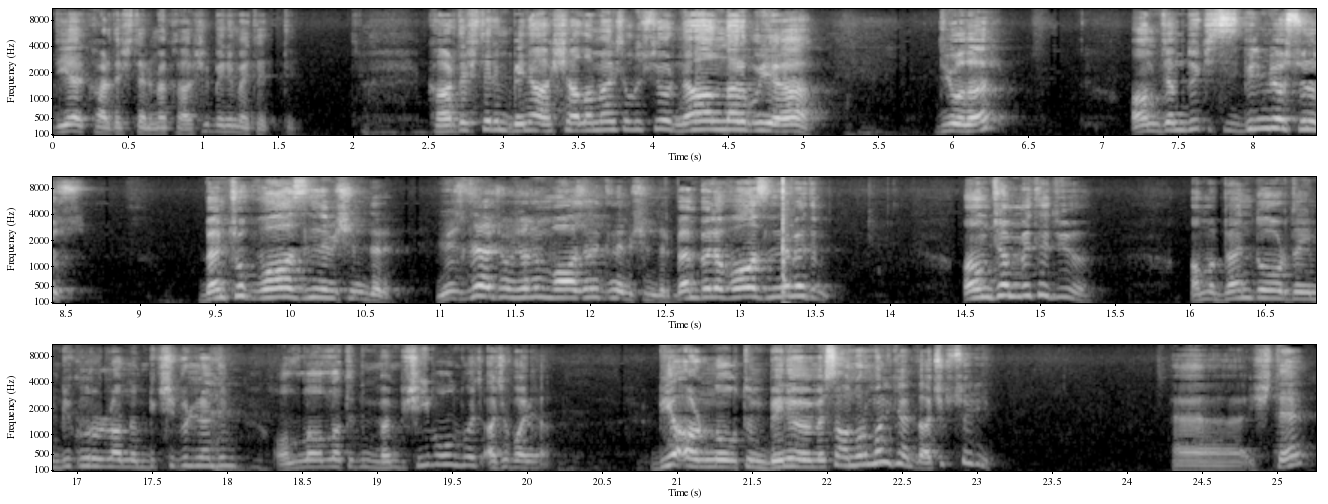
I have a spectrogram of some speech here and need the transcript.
diğer kardeşlerime karşı beni met etti. Kardeşlerim beni aşağılamaya çalışıyor. Ne anlar bu ya? Diyorlar. Amcam diyor ki siz bilmiyorsunuz. Ben çok vaaz dinlemişimdir. Yüzlerce hocanın vaazını dinlemişimdir. Ben böyle vaaz dinlemedim. Amcam met ediyor. Ama ben de oradayım. Bir gururlandım, bir kibirlendim. Allah Allah dedim ben bir şey mi oldu acaba ya? Bir Arnavut'un beni övmesi anormal geldi açık söyleyeyim. He, işte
